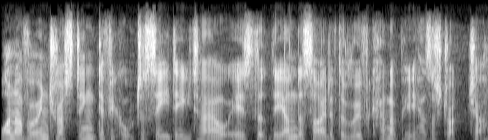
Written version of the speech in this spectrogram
One other interesting, difficult to see detail is that the underside of the roof canopy has a structure.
